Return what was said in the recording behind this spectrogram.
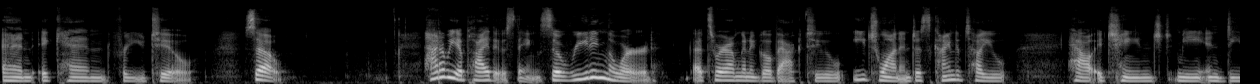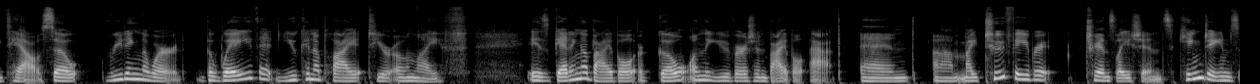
And it can for you too. So, how do we apply those things? So, reading the word, that's where I'm going to go back to each one and just kind of tell you how it changed me in detail. So, reading the word, the way that you can apply it to your own life is getting a Bible or go on the YouVersion Bible app. And um, my two favorite translations, King James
